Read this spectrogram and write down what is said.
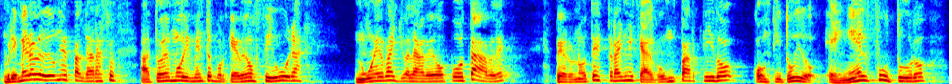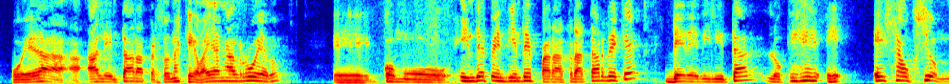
primero le doy un espaldarazo a todo el movimiento porque veo figuras nuevas, yo las veo potables, pero no te extrañe que algún partido constituido en el futuro pueda alentar a personas que vayan al ruedo eh, como independientes para tratar de qué? De debilitar lo que es eh, esa opción.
